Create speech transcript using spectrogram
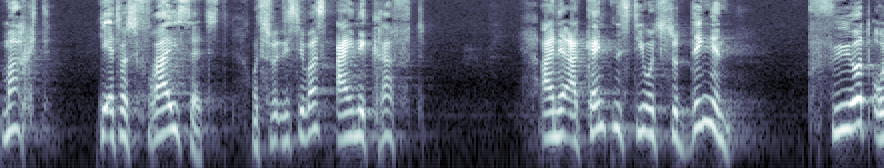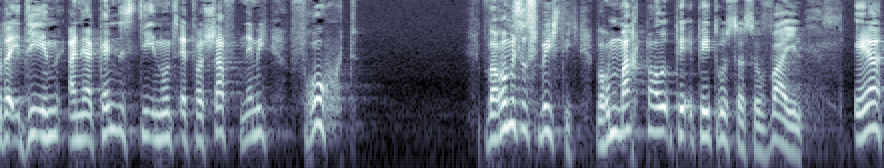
macht, die etwas freisetzt. Und wisst ihr was? Eine Kraft. Eine Erkenntnis, die uns zu Dingen führt oder die in, eine Erkenntnis, die in uns etwas schafft, nämlich Frucht. Warum ist das wichtig? Warum macht Paul, Petrus das so? Weil er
